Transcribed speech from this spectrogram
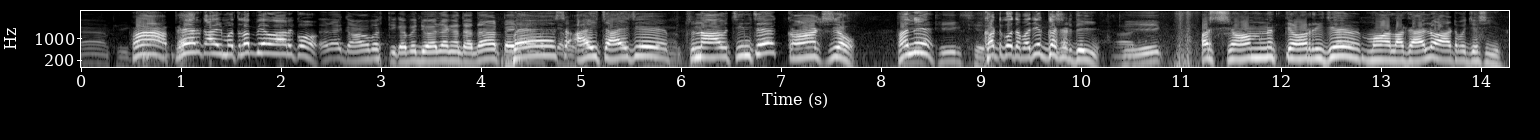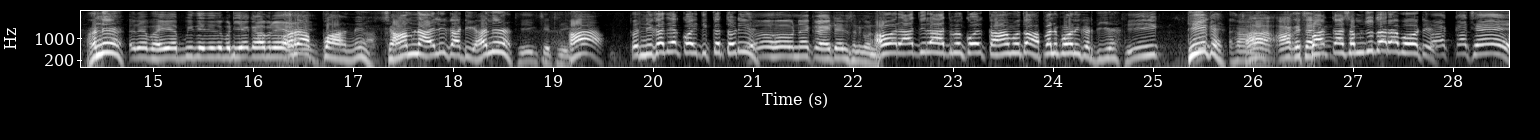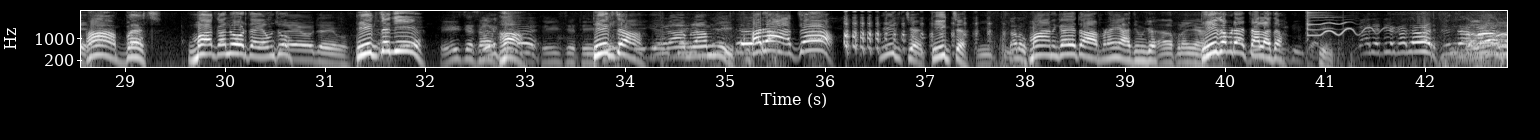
हाँ। फिर का ही मतलब व्यवहार को। अरे गाँव बस्ती का भी जो जाएगा दादा। बस आई चाहे जे चुनाव चिन्ह से काट से हो है ने? ठीक छे। खट को दबा दिए घसट दे ठीक। और शाम ने त्योहार रीजे माल आ जाए लो आठ बजे से। है ने? अरे भाई अभी दे दे तो बढ़िया काम रे अरे अब्बा नहीं शाम ने आएली गाड़ी है ने? ठीक छे ठीक। हाँ तो निकल दे कोई दिक्कत थोड़ी है? ओहो नहीं कहीं टेंशन को और आधी रात में कोई काम हो तो अपन फ़ोन कर दिए। ठीक। ठीक है? हाँ। आगे चल। पक्का समझू तारा वोट पक्का छे। हाँ बस। माँ का नोट जाए हम जो हो जय हो। ठीक है जी? ठीक है साहब। हाँ। ठीक है ठीक ठीक है राम राम जी। अरे आजा ठीक है ठीक है मान गए तो अपना ही आदमी जो अपना ही ठीक है चला था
